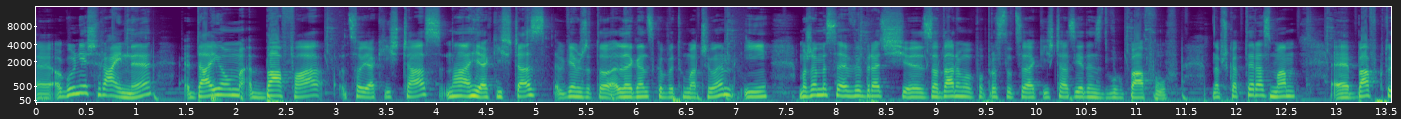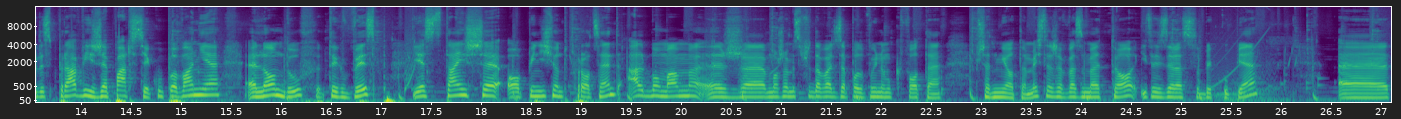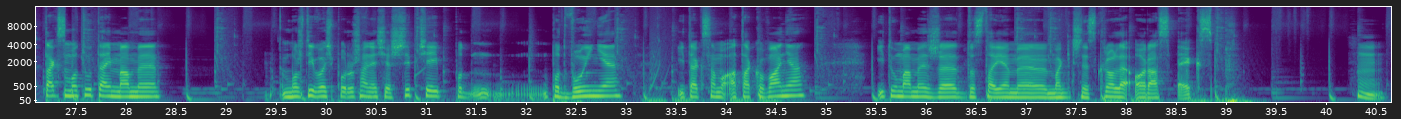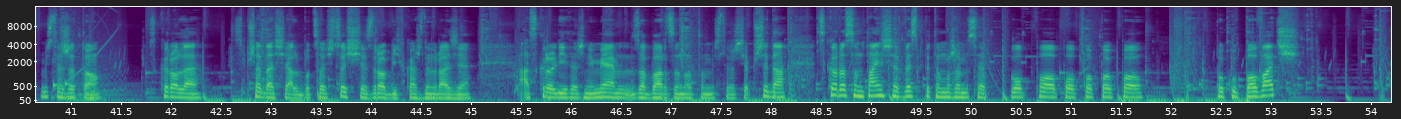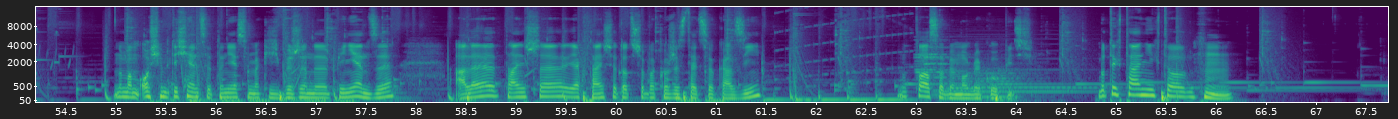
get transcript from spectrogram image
E, ogólnie shriny dają buffa co jakiś czas, na jakiś czas, wiem, że to elegancko wytłumaczyłem i możemy sobie wybrać e, za darmo po prostu co jakiś czas jeden z dwóch buffów. Na przykład teraz mam e, buff, który sprawi, że patrzcie, kupowanie lądów tych wysp jest tańsze o 50%, albo mam, że możemy sprzedawać za podwójną kwotę przedmioty. Myślę, że wezmę to i coś zaraz sobie kupię. Tak samo tutaj mamy możliwość poruszania się szybciej, pod, podwójnie i tak samo atakowania. I tu mamy, że dostajemy magiczne scrolle oraz exp. Hmm, myślę, że to. Scrolle sprzeda się albo coś, coś się zrobi w każdym razie. A scrolli też nie miałem za bardzo, no to myślę, że się przyda. Skoro są tańsze wyspy, to możemy sobie po, po, po, po, po, po, pokupować. No mam 8000, to nie są jakieś wyżyny pieniędzy, ale tańsze, jak tańsze, to trzeba korzystać z okazji. No to sobie mogę kupić. Bo tych tanich to, hmm...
